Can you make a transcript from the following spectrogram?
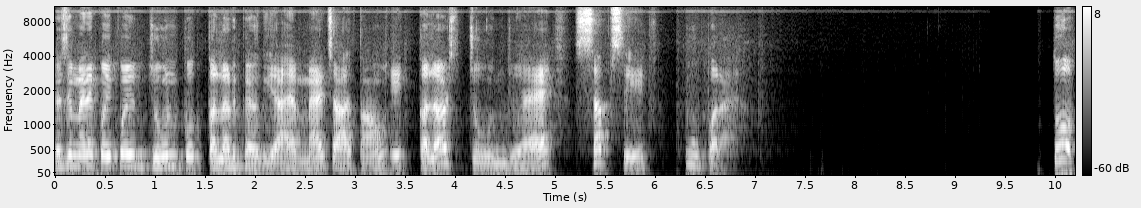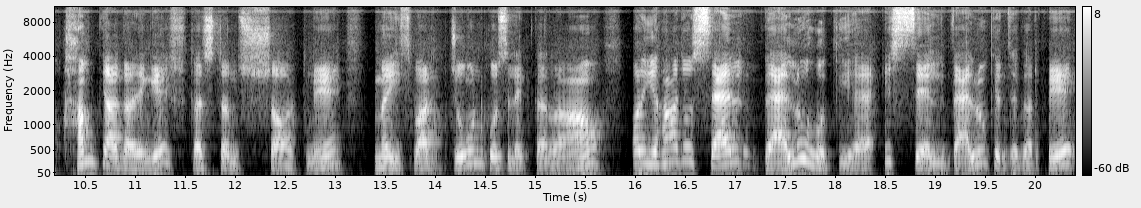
जैसे मैंने कोई कोई जोन को कलर कर दिया है, मैं चाहता हूँ एक कलर्स जोन जो है सबसे ऊपर आए। तो हम क्या करेंगे? कस्टम शॉर्ट में मैं इस बार जोन को सिलेक्ट कर रहा हूँ और यहाँ जो सेल वैल्यू होती है, इस सेल वैल्यू के जगह पे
